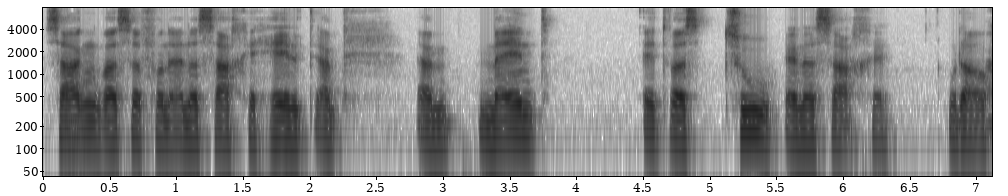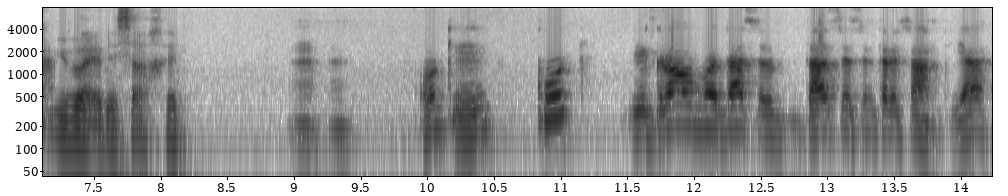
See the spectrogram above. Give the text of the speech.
sagen, was er von einer Sache hält. Er, er meint etwas zu einer Sache oder auch ja. über eine Sache. Mhm. Okay, gut. Ich glaube, das, das ist interessant, ja.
